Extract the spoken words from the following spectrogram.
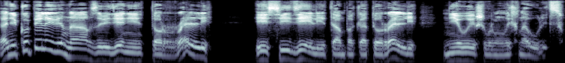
Они купили вина в заведении Торрелли и сидели там, пока Торрелли не вышвырнул их на улицу.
